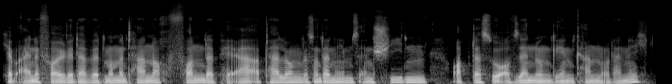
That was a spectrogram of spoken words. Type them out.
ich habe eine Folge, da wird momentan noch von der PR-Abteilung des Unternehmens entschieden, ob das so auf Sendung gehen kann oder nicht.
